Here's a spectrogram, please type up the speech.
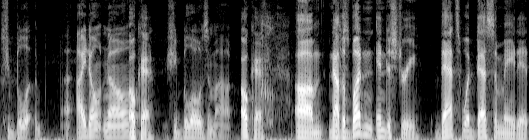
She blow. I- don't know. Okay. She blows them out. Okay. Um, now the button industry, that's what decimated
